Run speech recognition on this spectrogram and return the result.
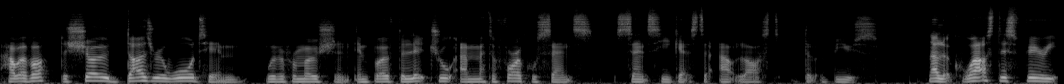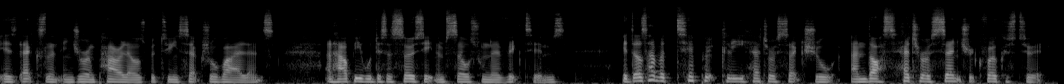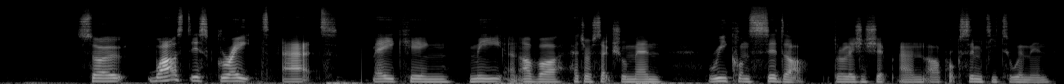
However, the show does reward him with a promotion in both the literal and metaphorical sense, since he gets to outlast the abuse. Now, look, whilst this theory is excellent in drawing parallels between sexual violence and how people disassociate themselves from their victims, it does have a typically heterosexual and thus heterocentric focus to it. So, whilst it's great at making me and other heterosexual men reconsider the relationship and our proximity to women,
